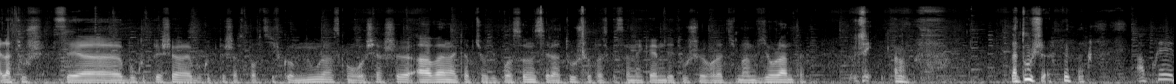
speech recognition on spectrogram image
La touche, c'est euh, beaucoup de pêcheurs et beaucoup de pêcheurs sportifs comme nous là. Ce qu'on recherche avant la capture du poisson, c'est la touche parce que ça met quand même des touches relativement violentes. Ah. La touche Après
